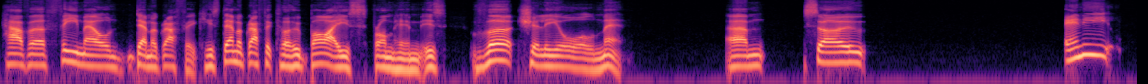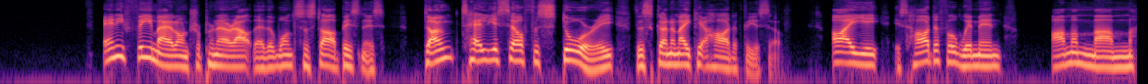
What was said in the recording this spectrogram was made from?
have a female demographic. His demographic for who buys from him is virtually all men. Um, so any any female entrepreneur out there that wants to start a business, don't tell yourself a story that's going to make it harder for yourself. I.e., it's harder for women. I'm a mum.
